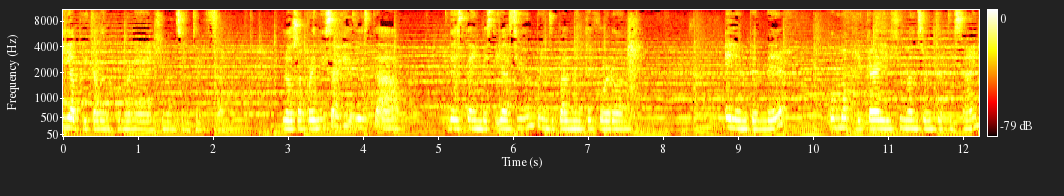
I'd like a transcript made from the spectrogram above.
y aplicar de mejor manera el Centered Design. Los aprendizajes de esta, de esta investigación principalmente fueron el entender cómo aplicar el Human Centered Design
